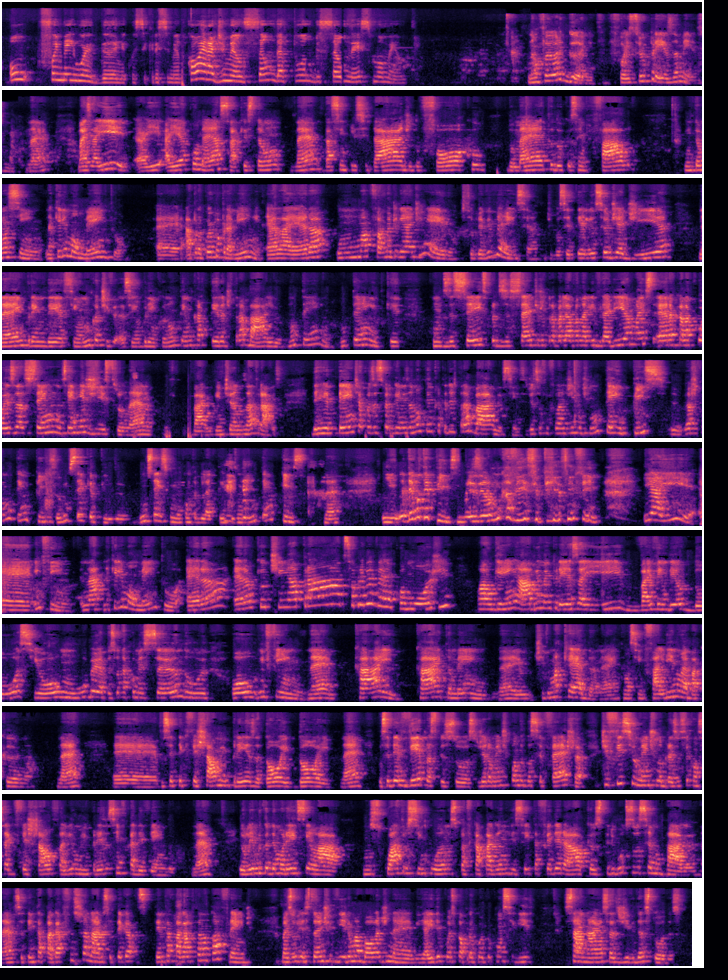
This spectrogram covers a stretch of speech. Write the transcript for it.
Ou foi meio orgânico esse crescimento? Qual era a dimensão da tua ambição nesse momento? Não foi orgânico, foi surpresa mesmo, né? Mas aí, aí, aí começa a questão né, da simplicidade, do foco, do método que eu sempre falo. Então, assim, naquele momento, é, a Procorpo, para mim, ela era uma forma de ganhar dinheiro, sobrevivência, de você ter ali o seu dia a dia, né, empreender, assim, eu nunca tive, assim, eu brinco, eu não tenho carteira de trabalho, não tenho, não tenho, porque com 16 para 17 eu já trabalhava na livraria, mas era aquela coisa sem, sem registro, né, vai, 20 anos atrás. De repente, a coisa se organiza, não tenho carteira de trabalho, assim. Esse dia eu fui falar, gente, não tenho PIS, eu acho que não tenho PIS, eu não sei o que é PIS, eu não sei se minha contabilidade tem PIS, eu não tenho PIS, né? E eu devo ter PIS, mas eu nunca vi esse PIS, enfim. E aí, é, enfim, na, naquele momento era, era o que eu tinha para sobreviver, como hoje alguém abre uma empresa aí, vai vender o doce ou um Uber, a pessoa está começando, ou enfim, né, cai cai também, né? Eu tive uma queda, né? Então, assim, falir não é bacana, né? É, você ter que fechar uma empresa dói, dói, né? Você dever para as pessoas. Geralmente, quando você fecha, dificilmente no Brasil você consegue fechar ou falir uma empresa sem ficar devendo, né? Eu lembro que eu demorei, sei lá, uns 4, 5 anos para ficar pagando Receita Federal, porque os tributos você não paga, né? Você tenta pagar funcionário, você pega, tenta pagar o que está na tua frente, mas o restante vira uma bola de neve. E aí, depois que eu propor eu conseguir sanar essas dívidas todas.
